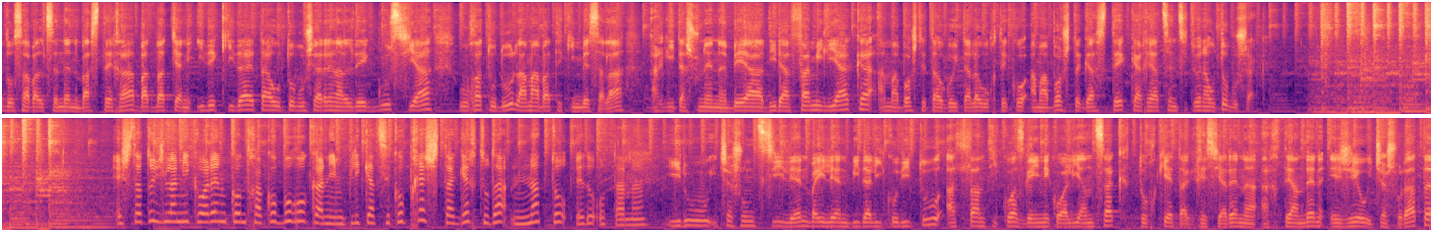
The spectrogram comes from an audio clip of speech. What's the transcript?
edo zabaltzen den bazterra, bat batean idekida eta autobusaren alde guzia urratu du lama batekin bezala. Argitasunen bea dira familiak, ama bost eta ogoitala urteko ama bost gazte karreatzen zituen autobusak. Estatu Islamikoaren kontrako borrokan implikatzeko presta gertu da NATO edo OTAN. Hiru itxasuntzi lehen bailean bidaliko ditu Atlantikoaz gaineko aliantzak Turkia eta Greziaren artean den Egeo itxasurat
